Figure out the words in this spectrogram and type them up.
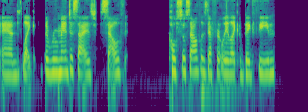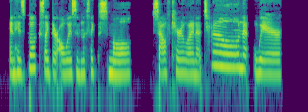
and like the romanticized South, coastal South is definitely like a big theme in his books. Like they're always in this like small South Carolina town where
